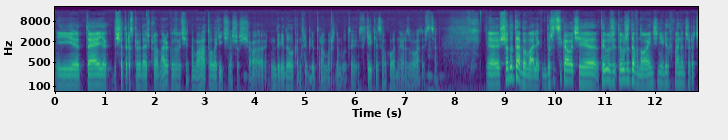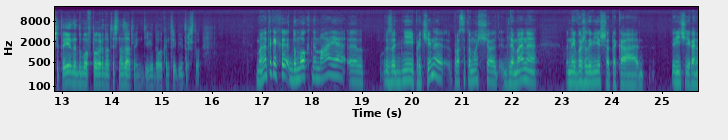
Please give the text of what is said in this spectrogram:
І те, що ти розповідаєш про Америку, звучить набагато логічніше, що individual contributor ом можна бути скільки завгодно і розвиватися. Е, щодо тебе, Валік, дуже цікаво, чи ти вже ти вже давно інженірінг менеджер, чи ти не думав повернутися назад в індивідуал контриб'юторство? У мене таких думок немає е, з однієї причини, просто тому що для мене найважливіша така річ, яка на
